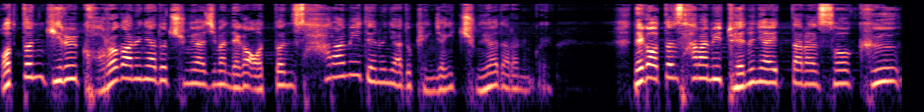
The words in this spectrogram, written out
어떤 길을 걸어가느냐도 중요하지만 내가 어떤 사람이 되느냐도 굉장히 중요하다라는 거예요. 내가 어떤 사람이 되느냐에 따라서 그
